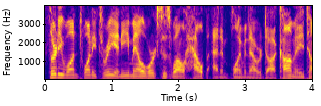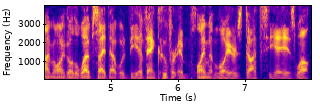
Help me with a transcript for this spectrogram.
3123. An email works as well, help at employmenthour.com. Anytime you want to go to the website, that would be a vancouveremploymentlawyers.ca as well.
